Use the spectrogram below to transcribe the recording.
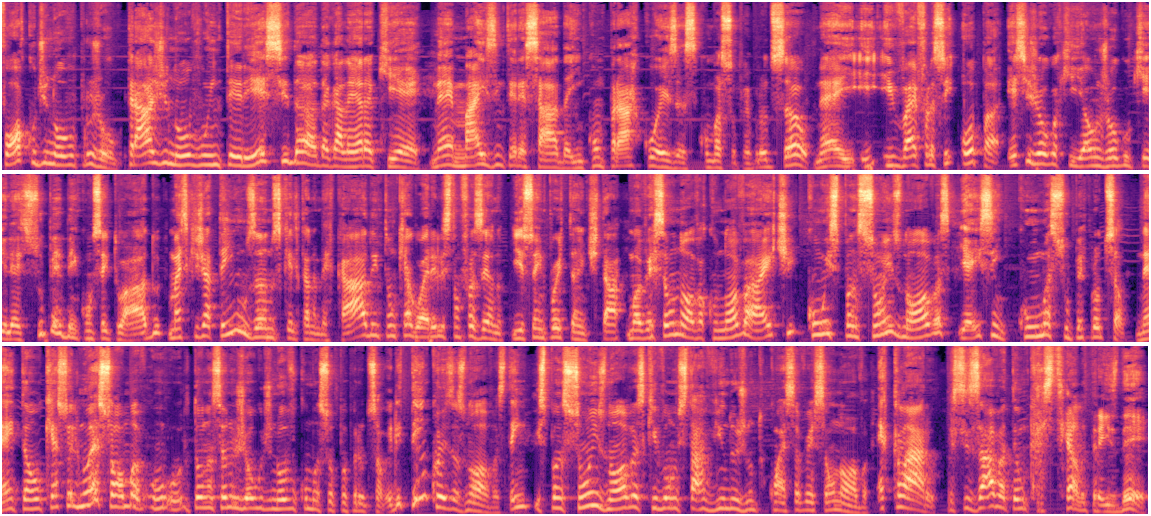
foco de novo pro jogo. Traz de novo o interesse da, da galera que é né, mais interessada em comprar coisas com uma super produção, né? E, e vai falar assim: opa, esse jogo aqui é um jogo que ele é super bem conceituado, mas que já tem uns anos que ele tá no mercado, então que agora eles estão fazendo. Isso é importante, tá? Uma versão nova com nova arte, com expansões novas, e aí sim, com uma super produção, né? Então o Castle ele não é só uma. Um, um, tô lançando um jogo de novo com uma superprodução. Ele tem coisas novas, tem expansões novas que vão estar vindo junto com essa versão nova. É claro, precisava ter um castelo 3D?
